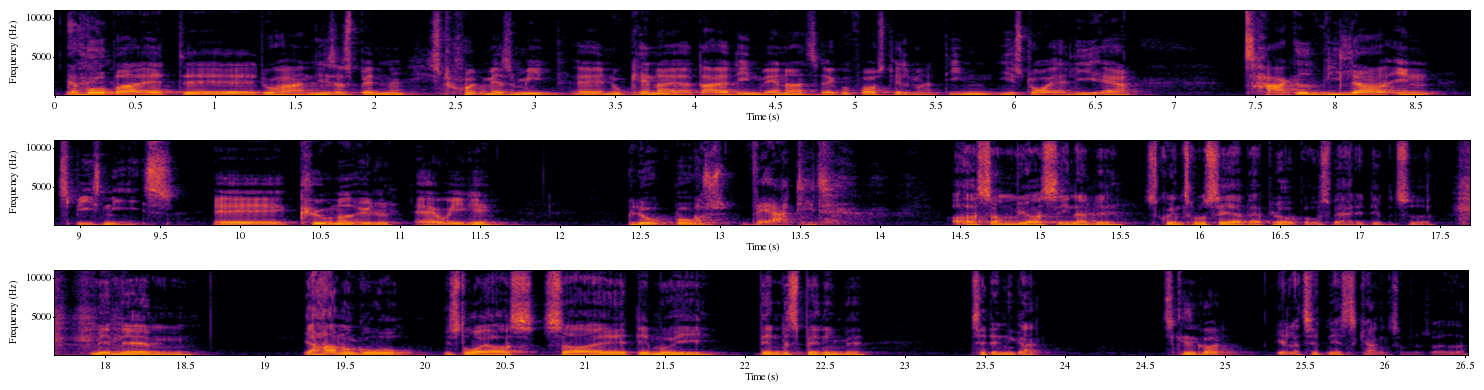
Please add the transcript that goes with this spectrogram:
Jeg håber, at øh, du har en lige så spændende historie med som min. Øh, nu kender jeg dig og dine venner, så jeg kunne forestille mig, at dine historier lige er takket vildere end spis en is. Øh, køb noget øl er jo ikke blåbogs værdigt. Og som vi også senere vil skulle introducere, hvad blåbogsværdigt det betyder. Men øhm, Jeg har nogle gode historier også, så øh, det må I vente spænding med til denne gang. Skide godt. Eller til den næste gang, som det så hedder.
